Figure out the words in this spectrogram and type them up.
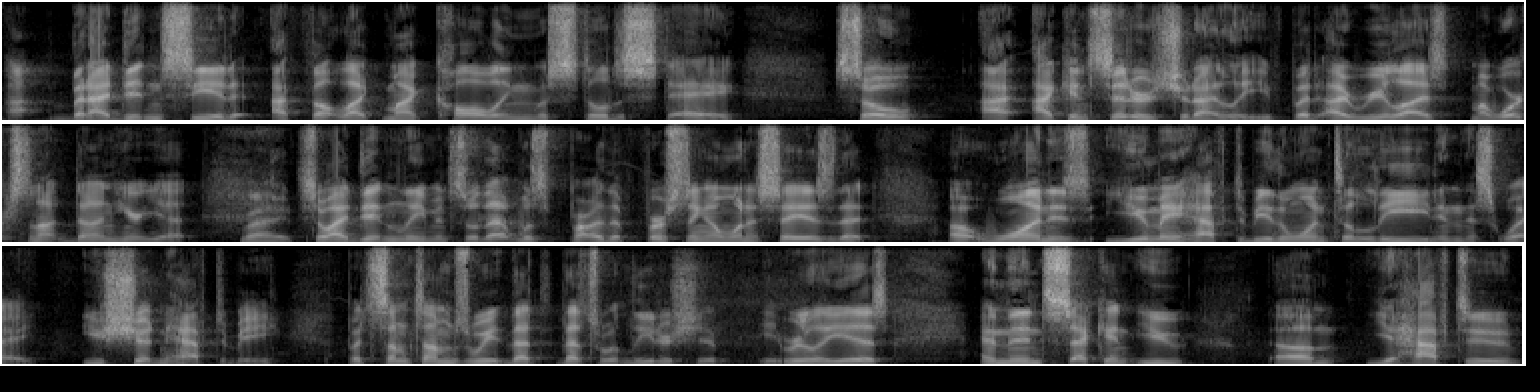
I, but i didn't see it i felt like my calling was still to stay so I, I considered should I leave, but I realized my work's not done here yet. Right. So I didn't leave, and so that was probably the first thing I want to say is that uh, one is you may have to be the one to lead in this way. You shouldn't have to be, but sometimes we that that's what leadership it really is. And then second, you um, you have to.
